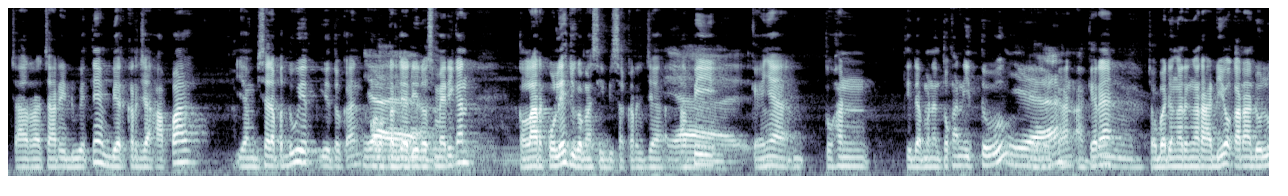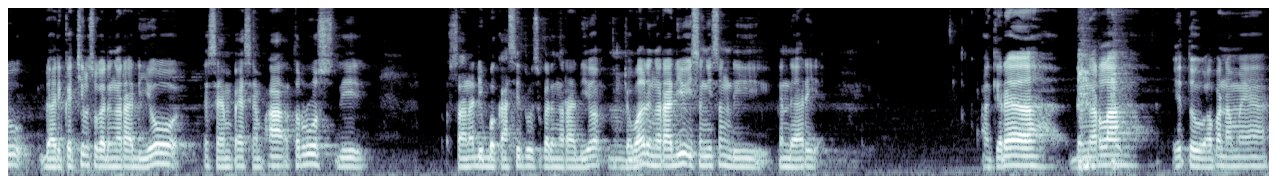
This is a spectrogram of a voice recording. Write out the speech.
cara cari duitnya biar kerja apa yang bisa dapat duit gitu kan. Ya, Kalau kerja ya. di Rosemary kan kelar kuliah juga masih bisa kerja. Ya. Tapi kayaknya Tuhan tidak menentukan itu Iya. gitu kan. Akhirnya Hmm. coba dengar-dengar radio karena dulu dari kecil suka dengar radio, SMP, SMA terus di sana di Bekasi dulu suka dengar radio. Hmm. Coba dengar radio iseng-iseng di Kendari. Akhirnya dengarlah itu apa namanya?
